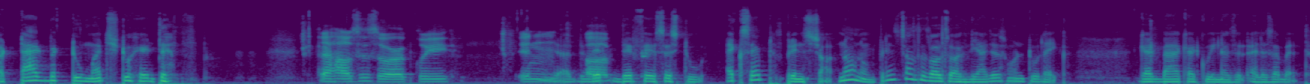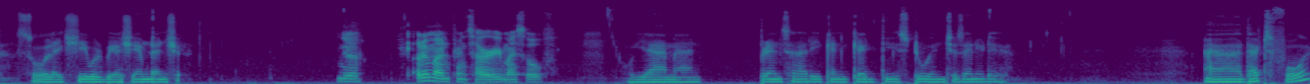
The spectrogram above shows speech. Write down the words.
a tad bit too much to hate them. Their houses are ugly. In Yeah, uh, their, their faces too. Except Prince Charles. No, no, Prince Charles is also ugly. I just want to like get back at Queen Elizabeth. So like she would be ashamed and shit. yeah, I don't mind Prince Harry myself. Oh yeah, man. Prince Harry can get these two inches any day. Uh, that's four,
